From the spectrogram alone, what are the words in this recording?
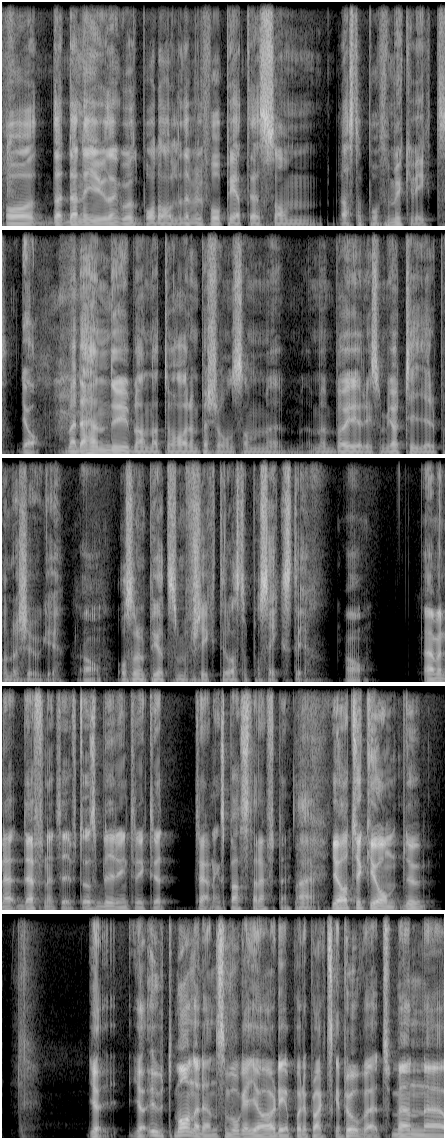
Och den, är ju, den går åt båda hållen. Det är väl få PT som lastar på för mycket vikt. Ja. Men det händer ju ibland att du har en person som men böjer liksom, gör 10 på 120. Ja. Och så är det en PT som är försiktig och lastar på 60. ja. Nej, men det, definitivt. Och så blir det inte riktigt ett träningspass därefter. Nej. Jag tycker om, du, jag, jag utmanar den som vågar göra det på det praktiska provet. Men eh,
